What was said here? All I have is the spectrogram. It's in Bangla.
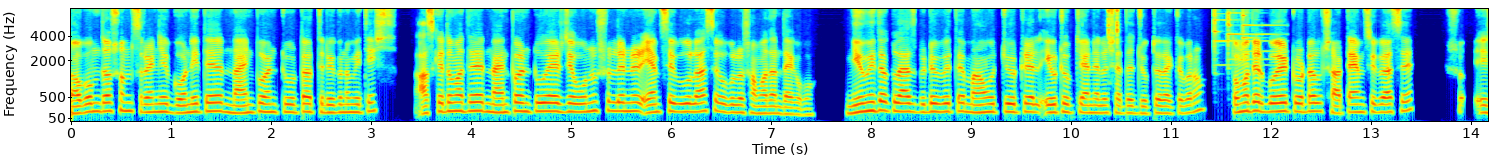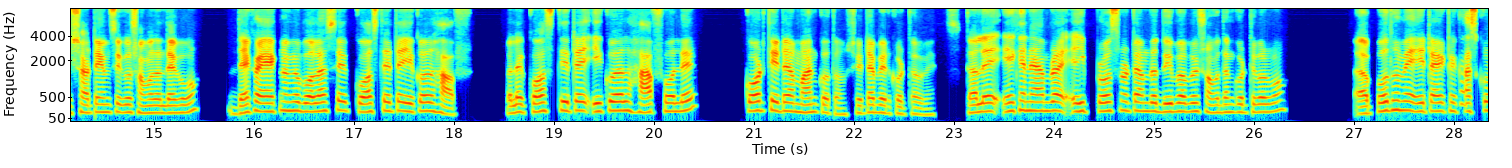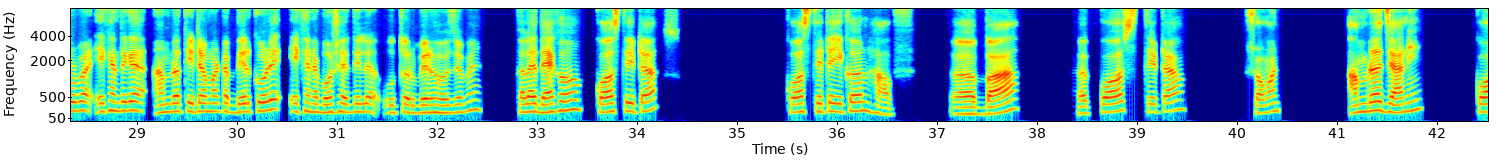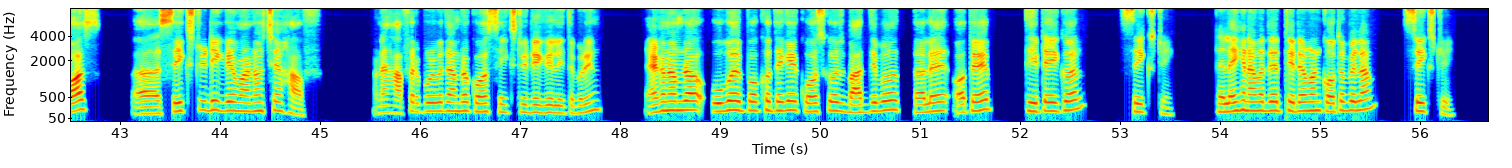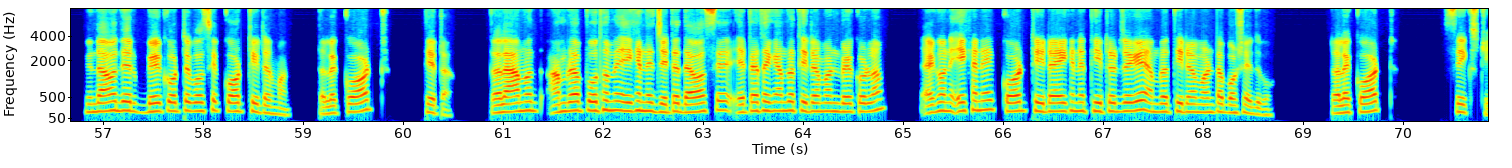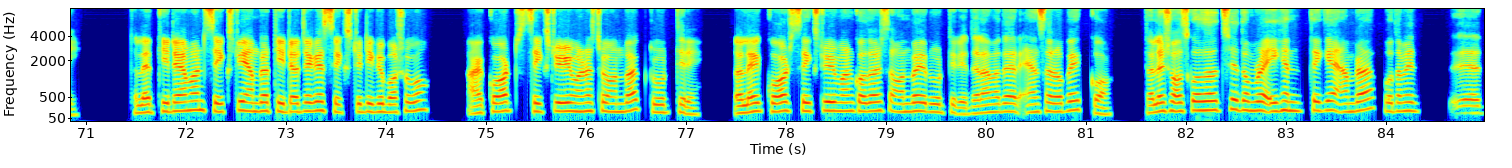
নবম, দশম শ্রেণির গণিতের নাইন পয়েন্ট টুটা ত্রিকোণমিতিস আজকে তোমাদের নাইন পয়েন্ট টু এর যে অনুশীলনের এমসিগুলো আছে, ওগুলো সমাধান দেখাবো। নিয়মিত ক্লাস, ভিডিও পেতে মাহমুদ টিউটোরিয়াল ইউটিউব চ্যানেলের সাথে যুক্ত থাকতে পারো। তোমাদের বইয়ে টোটাল ষাটটা এমসিকিউ আছে এই ষাটটা এমসিকিউ সমাধান দেখাবো। দেখো, এক নম্বরে বলা আছে কস থিটা ইকুয়াল হাফ তাহলে কস থিটা ইকুয়াল হাফ হলে কর থিটার মান কত? সেটা বের করতে হবে। তাহলে এখানে আমরা এই প্রশ্নটা আমরা দুইভাবে সমাধান করতে পারব। প্রথমে এটা একটা কাজ করবা, এখান থেকে আমরা থিটা মানটা বের করে এখানে বসাই দিলে উত্তর বের হয়ে যাবে। তাহলে দেখো cos theta cos theta equal half বা কস থিটা সমান, আমরা জানি কস সিক্সটি ডিগ্রি মানে হচ্ছে হাফ মানে হাফের পরিবর্তে আমরা কস সিক্সটি ডিগ্রি নিতে পারি। এখন আমরা উভয় পক্ষ থেকে কস কস বাদ দিব, তাহলে অতএব থিটা ইকুয়াল সিক্সটি তাহলে এখানে আমাদের থিটার মান কত পেলাম? সিক্সটি কিন্তু আমাদের বের করতে বলছে কট থিটার মান। তাহলে কট থিটা তাহলে আমরা প্রথমে এখানে যেটা দেওয়া আছে, এটা থেকে আমরা থিটার মান বের করলাম। এখন এখানে কট থিটা এখানে থিটার জায়গায় আমরা থিটার মানটা বসাই দেব। তাহলে কট সিক্সটি তাহলে থিটার মান সিক্সটি আমরা থিটার জায়গায় সিক্সটি ডিগ্রি বসাবো। আর কট সিক্সটি মান হচ্ছে ওয়ান বাই রুট থ্রি তাহলে কট সিক্সটির মান কত হচ্ছে? ওয়ান বাই রুট থ্রি তাহলে আমাদের অ্যান্সার হবে ক। তাহলে সহজ কথা হচ্ছে, তোমরা এখান থেকে আমরা প্রথমে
